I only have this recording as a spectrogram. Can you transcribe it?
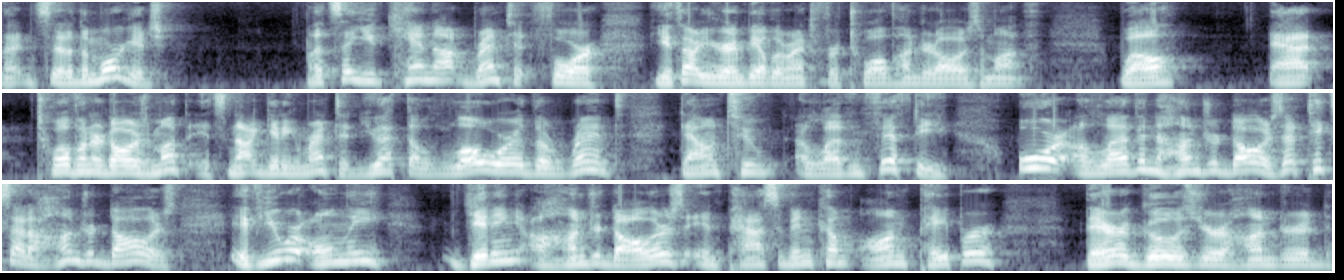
instead of the mortgage, let's say you cannot rent it for, you thought you were going to be able to rent it for $1,200 a month. Well, at $1,200 a month, it's not getting rented. You have to lower the rent down to 1,150 or $1,100. That takes out $100. If you were only getting $100 in passive income on paper, there goes your $100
